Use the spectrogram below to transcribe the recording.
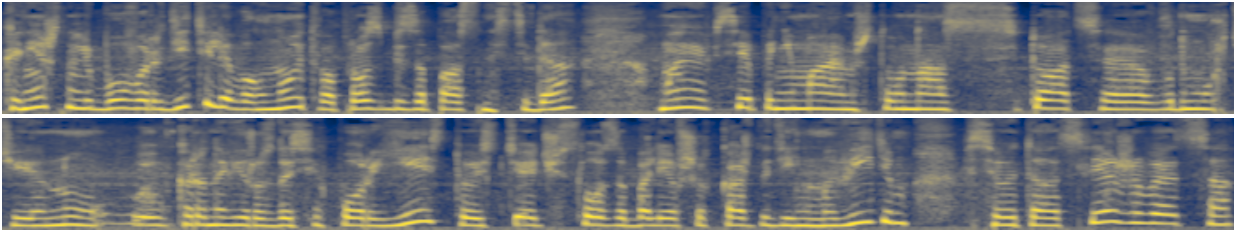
конечно, любого родителя волнует вопрос безопасности, да? Мы все понимаем, что у нас ситуация в Удмуртии, ну, коронавирус до сих пор есть, то есть число заболевших каждый день мы видим, все это отслеживается,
